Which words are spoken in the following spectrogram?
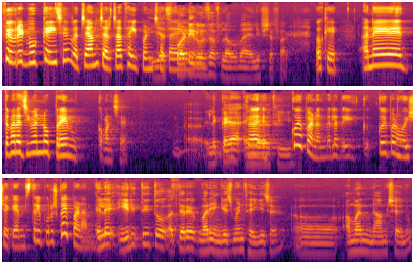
ફેવરેટ બુક કઈ છે? વચ્ચે આમ ચર્ચા થઈ પણ છતાં forty rules of love by Elif Shafak okay અને તમારા જીવનનો પ્રેમ કોણ છે? એટલે કયા એંગલથી કોઈ પણ મતલબ કોઈ પણ હોઈ શકે એમ સ્ત્રી પુરુષ કોઈ પણ આમ એટલે એ રીતે તો અત્યારે મારી એંગેજમેન્ટ થઈ ગઈ છે. અમન નામ છે એનું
